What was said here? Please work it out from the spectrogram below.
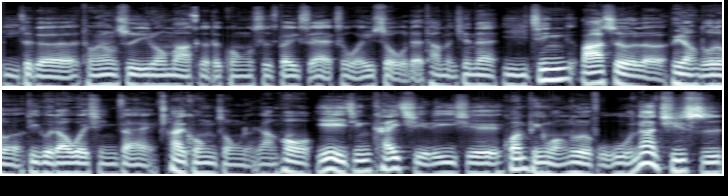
以这个同样是 Elon Musk 的公司 SpaceX 为首的，他们现在已经发射了非常多的低轨道卫星在太空中了，然后也已经开启了一些宽频网络的服务。那其实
